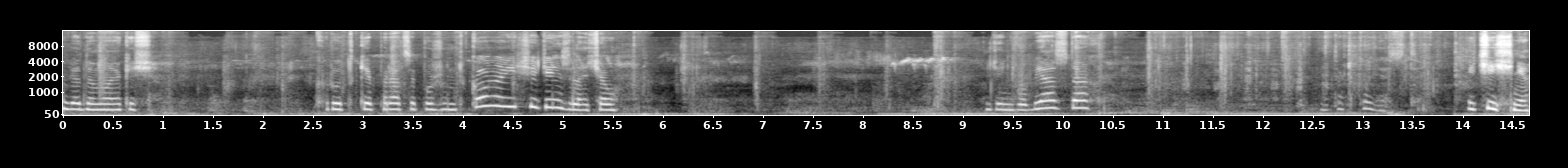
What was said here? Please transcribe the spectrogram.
Wiadomo, jakieś krótkie prace porządkowe i się dzień zleciał. Dzień w objazdach. I tak to jest. I ciśnie.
